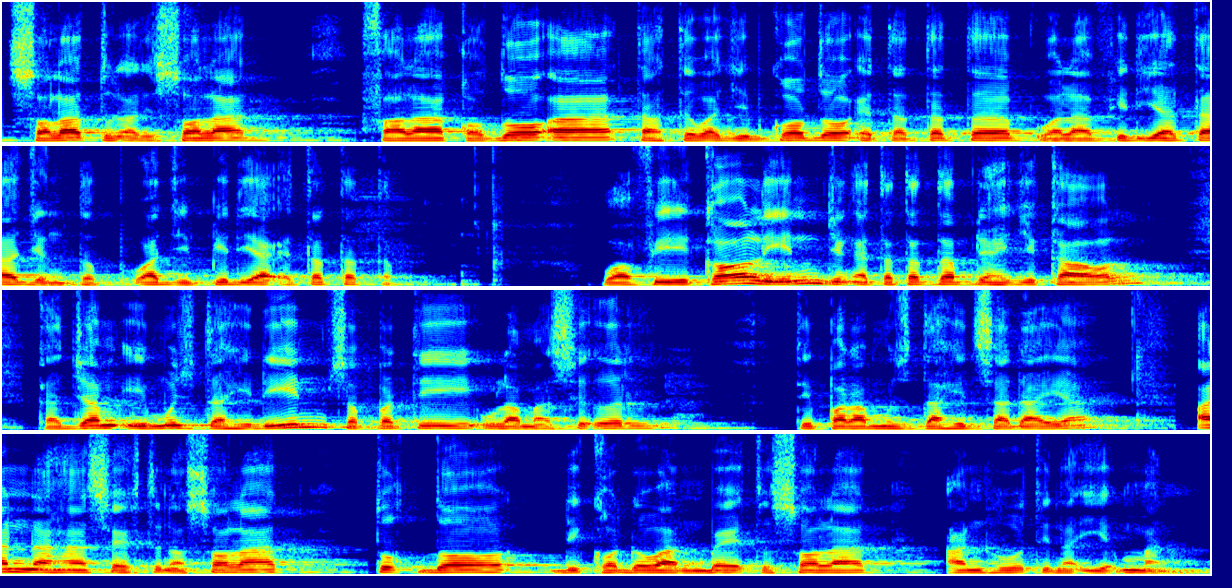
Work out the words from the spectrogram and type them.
salatun ari salat fala qdoa tah wajib qdo eta tetep. Wala fidyata jeung tep wajib fidya eta tetep. Wa fi qalin jeung eta tetep nya hiji kaul kajam i mujtahidin seperti ulama seueur ti para mujtahid sadaya annaha sayyiduna salat tuqdo dikodoan bae tu salat anhu tina ieu iman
